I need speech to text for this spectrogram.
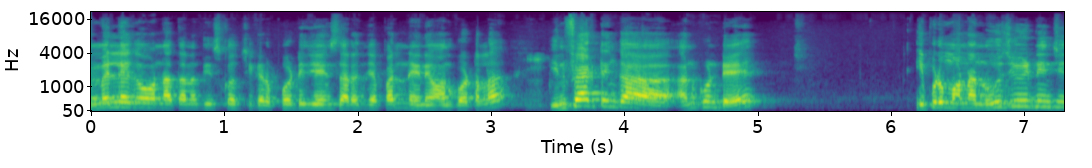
ఎమ్మెల్యేగా ఉన్న అతను తీసుకొచ్చి ఇక్కడ పోటీ చేయిస్తారని చెప్పని నేనేం అనుకోవట్లా. ఇన్ఫాక్ట్ ఇంకా అనుకుంటే ఇప్పుడు మొన్న నూజివీడ్ నుంచి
